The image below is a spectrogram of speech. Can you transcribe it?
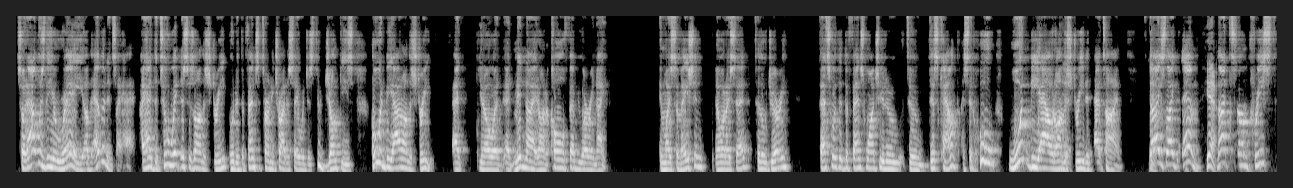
So that was the array of evidence I had. I had the two witnesses on the street who the defense attorney tried to say were just two junkies who would be out on the street at, you know, at, at midnight on a cold February night. In my summation, you know what I said to the jury? That's what the defense wants you to, to discount. I said, who would be out on the street at that time? Guys yeah. like them. Yeah. Not some priest,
